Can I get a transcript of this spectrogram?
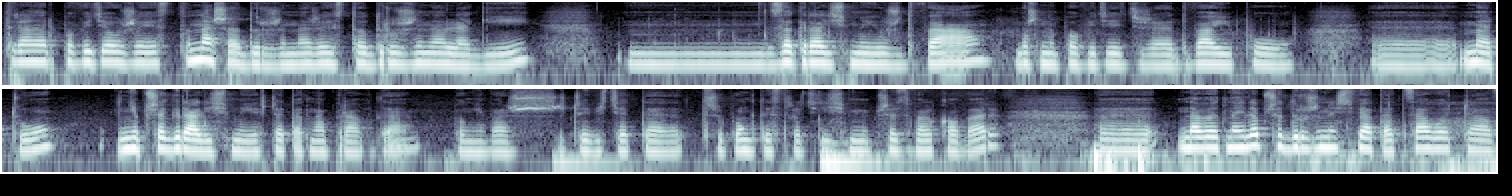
Trener powiedział, że jest to nasza drużyna, że jest to drużyna Legii. Mm, Zagraliśmy już dwa, można powiedzieć, że dwa i pół e, meczu. Nie przegraliśmy jeszcze tak naprawdę, ponieważ rzeczywiście te trzy punkty straciliśmy przez walkover. E, Nawet najlepsze drużyny świata cały czas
